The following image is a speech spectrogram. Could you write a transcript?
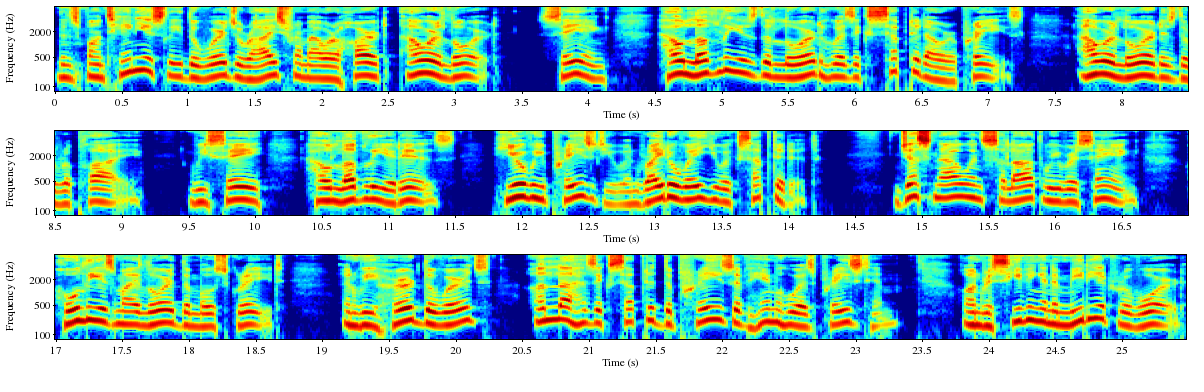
then spontaneously the words rise from our heart, Our Lord, saying, How lovely is the Lord who has accepted our praise. Our Lord is the reply. We say, How lovely it is. Here we praised you, and right away you accepted it. Just now in Salat we were saying, Holy is my Lord the Most Great. And we heard the words, Allah has accepted the praise of him who has praised him. On receiving an immediate reward,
